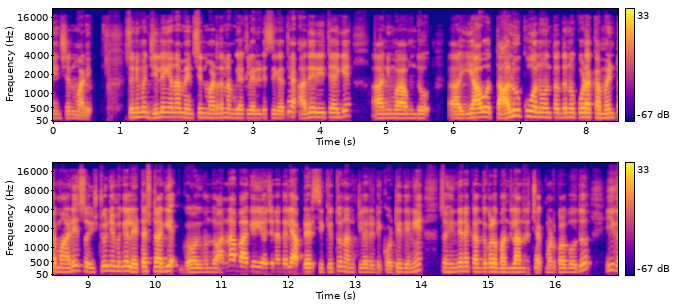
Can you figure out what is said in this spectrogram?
ಮೆನ್ಷನ್ ಮಾಡಿ. ಸೊ ನಿಮ್ಮ ಜಿಲ್ಲೆಯನ್ನ ಮೆನ್ಷನ್ ಮಾಡಿದ್ರೆ ನಮಗೆ ಕ್ಲಾರಿಟಿ ಸಿಗುತ್ತೆ. ಅದೇ ರೀತಿಯಾಗಿ ನಿಮ್ಮ ಒಂದು ಯಾವ ತಾಲೂಕು ಅನ್ನುವಂಥದ್ದನ್ನು ಕೂಡ ಕಮೆಂಟ್ ಮಾಡಿ. ಸೊ ಇಷ್ಟು ನಿಮಗೆ ಲೇಟೆಸ್ಟ್ ಆಗಿ ಒಂದು ಅನ್ನಭಾಗ್ಯ ಯೋಜನೆಯಲ್ಲಿ ಅಪ್ಡೇಟ್ ಸಿಕ್ಕಿತ್ತು. ನಾನು ಕ್ಲಿಯರಿಟಿ ಕೊಟ್ಟಿದ್ದೀನಿ. ಸೊ ಹಿಂದಿನ ಕಂತುಗಳು ಬಂದಿಲ್ಲ ಅಂದ್ರೆ ಚೆಕ್ ಮಾಡ್ಕೊಳ್ಬಹುದು ಈಗ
